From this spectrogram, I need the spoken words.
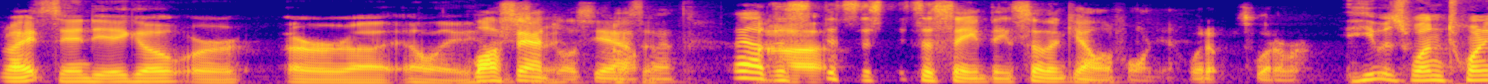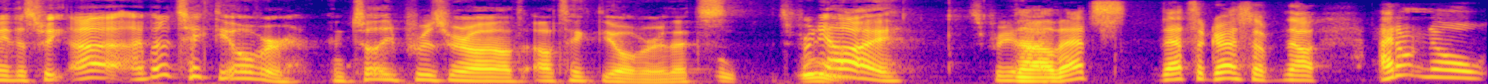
Right? San Diego or or uh, L.A. Los I'm sorry. Angeles, yeah. Los Well, it's, Uh, it's, it's, the same thing. Southern California. What, it's whatever. He was 120 this week. Uh, I'm going to take the over until he proves me wrong. I'll, I'll take the over. That's it's pretty Ooh. high. It's pretty Now high. that's that's aggressive. Now I don't know.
